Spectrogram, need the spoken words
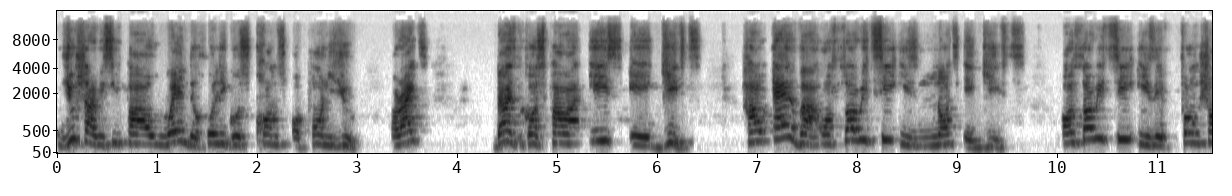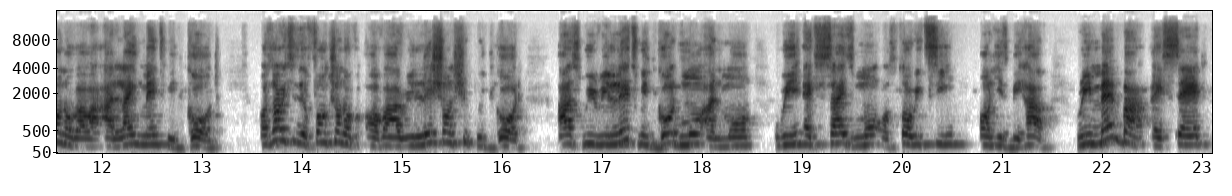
you shall receive power when the Holy Ghost comes upon you. All right, that's because power is a gift. However, authority is not a gift. Authority is a function of our alignment with God. Authority is a function of, of our relationship with God as we relate with God more and more, we exercise more authority on his behalf. Remember, I said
